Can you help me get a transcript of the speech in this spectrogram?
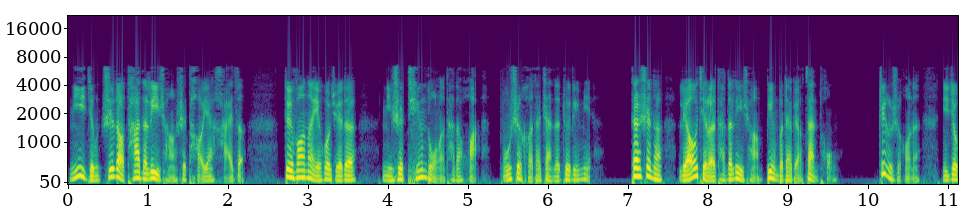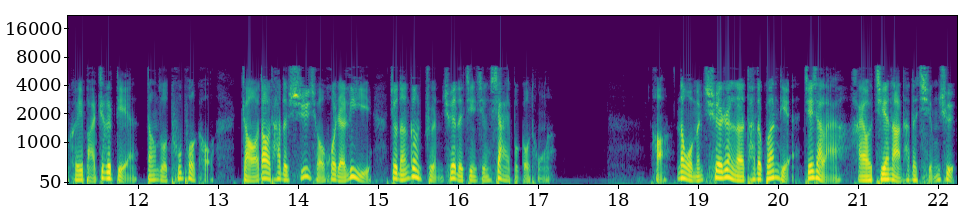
你已经知道他的立场是讨厌孩子，对方呢也会觉得你是听懂了他的话，不是和他站在对立面。但是呢，了解了他的立场，并不代表赞同。这个时候呢，你就可以把这个点当做突破口，找到他的需求或者利益，就能更准确的进行下一步沟通了。好，那我们确认了他的观点，接下来啊，还要接纳他的情绪，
